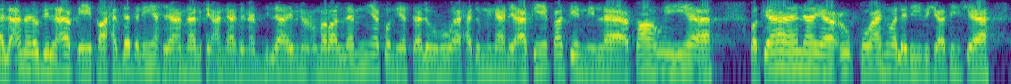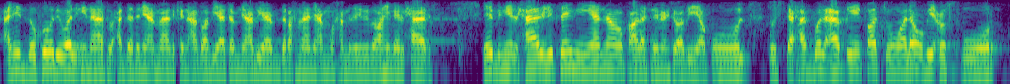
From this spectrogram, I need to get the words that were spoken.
العمل في العقيقة حدثني يحيى عن مالك عن نافع عبد الله بن عمر لم يكن يسأله أحد من أهل عقيقة إلا أعطاه إياه. وكان يعق عن ولده بشاة شاه عن الذكور والإناث. وحدثني عن مالك عن ربيعة بن عبد الرحمن عن محمد بن إبراهيم الحارث. ابن الحارث التيمي أنه قال سمعت أبي يقول تستحب العقيقة ولو بعصفور.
